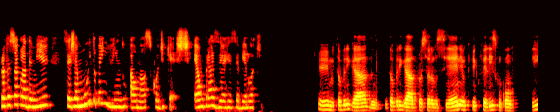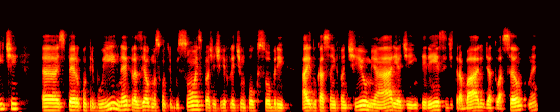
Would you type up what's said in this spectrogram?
Professor Claudemir, seja muito bem-vindo ao nosso podcast. É um prazer recebê-lo aqui. muito obrigado. Muito obrigado, professora Luciene. Eu fico feliz com o convite. Uh, espero contribuir, né, trazer algumas contribuições para a gente refletir um pouco sobre a educação infantil, minha área de interesse, de trabalho, de atuação, né?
